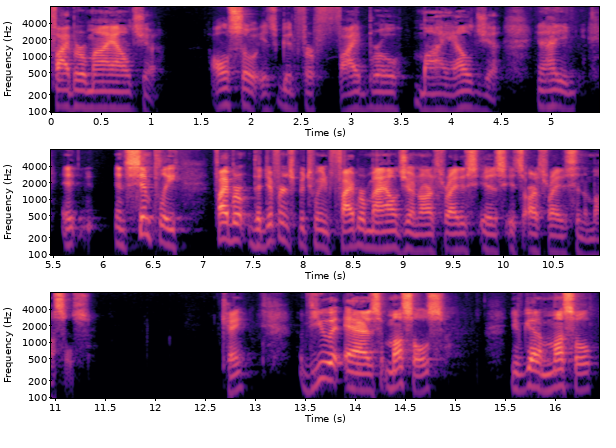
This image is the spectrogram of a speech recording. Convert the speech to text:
fibromyalgia. Also, it's good for fibromyalgia. You know, it, and simply, fibro, the difference between fibromyalgia and arthritis is it's arthritis in the muscles. Okay? View it as muscles. You've got a muscle.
